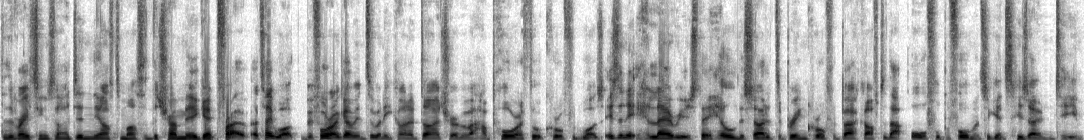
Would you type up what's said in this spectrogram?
the ratings I did in the aftermath of the Tranmere game. I tell you what, before I go into any kind of diatribe about how poor I thought Crawford was, isn't it hilarious that Hill decided to bring Crawford back after that awful performance against his own team?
